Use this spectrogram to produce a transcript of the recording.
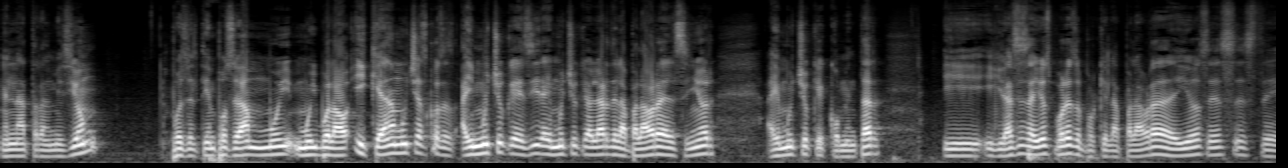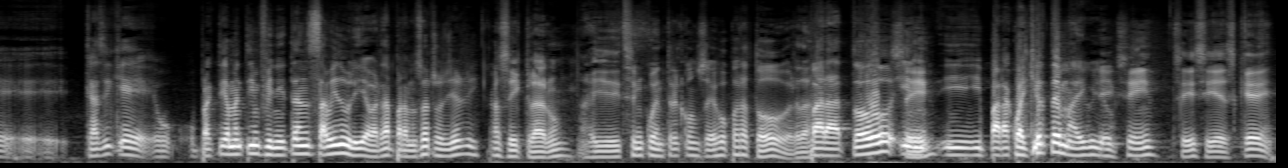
en la transmisión, pues el tiempo se va muy, muy volado y quedan muchas cosas. Hay mucho que decir, hay mucho que hablar de la palabra del Señor, hay mucho que comentar. Y, y gracias a Dios por eso, porque la palabra de Dios es este eh, casi que o, o prácticamente infinita en sabiduría, ¿verdad? Para nosotros, Jerry. Ah, sí, claro. Ahí se encuentra el consejo para todo, ¿verdad? Para todo y- Sí. y, y para cualquier tema, digo yo. Sí, sí, sí, es que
